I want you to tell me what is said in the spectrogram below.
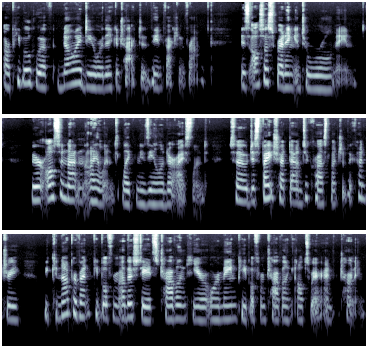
are people who have no idea where they contracted the infection from. It is also spreading into rural Maine. We are also not an island like New Zealand or Iceland, so despite shutdowns across much of the country, we cannot prevent people from other states traveling here or Maine people from traveling elsewhere and returning.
